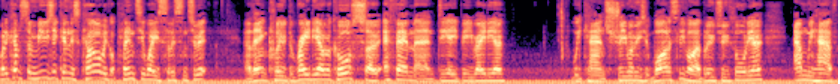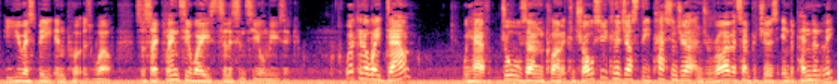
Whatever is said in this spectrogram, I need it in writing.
When it comes to music in this car, we've got plenty of ways to listen to it. Uh, they include the radio, of course, so FM and DAB radio. We can stream our music wirelessly via Bluetooth audio, and we have USB input as well. So say plenty of ways to listen to your music. Working our way down, we have dual zone climate control, so you can adjust the passenger and driver temperatures independently.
